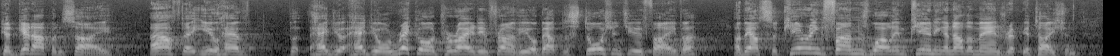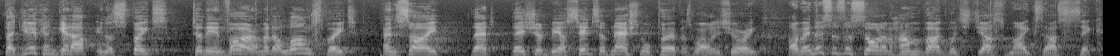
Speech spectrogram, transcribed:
could get up and say, after you have had your, had your record paraded in front of you about distortions you favour, about securing funds while impugning another man's reputation, that you can get up in a speech to the environment, a long speech, and say that there should be a sense of national purpose while ensuring. I mean, this is the sort of humbug which just makes us sick.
